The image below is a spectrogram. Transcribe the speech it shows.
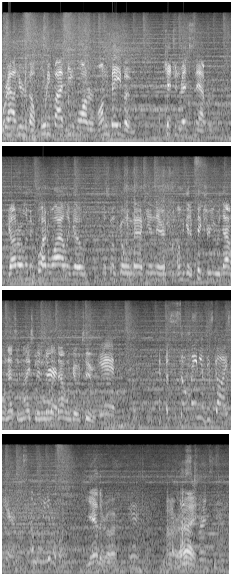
We're out here in about 45 feet of water on the bay boat catching red snapper. Got our limit quite a while ago. This one's going back in there. I'm gonna get a picture of you with that one. That's a nice one. For and We'll let that one go too. Yeah. so many of these guys here. It's unbelievable. Yeah, there are. Yeah. All Elusive right. red snapper.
